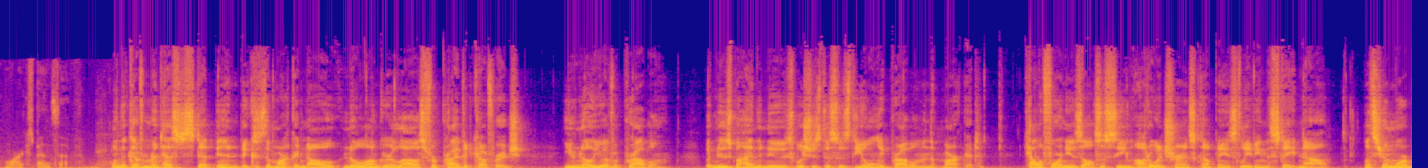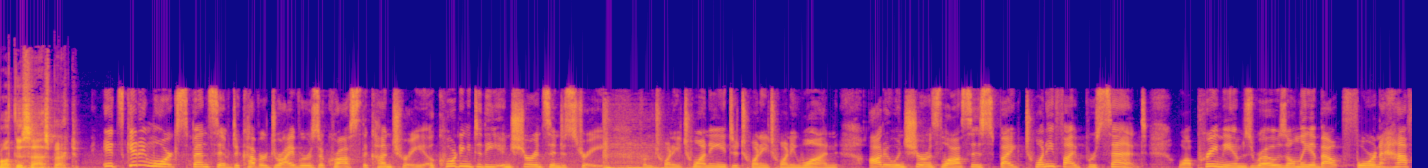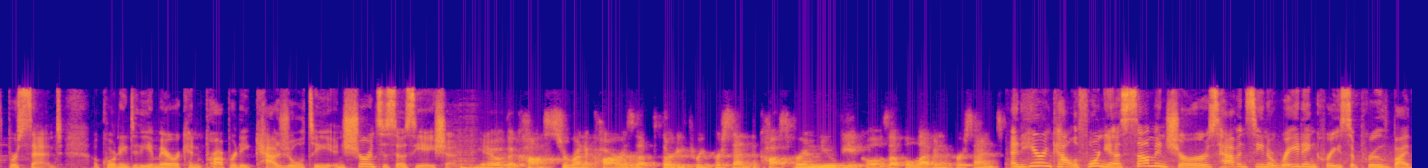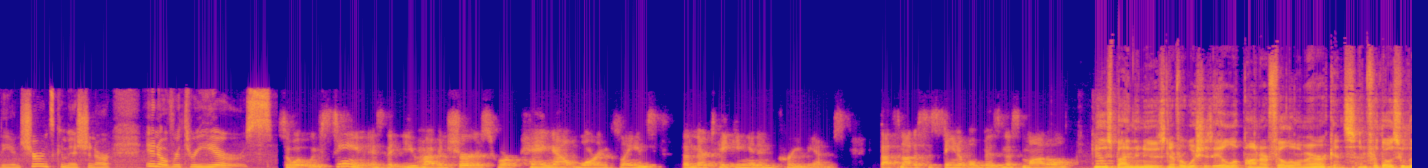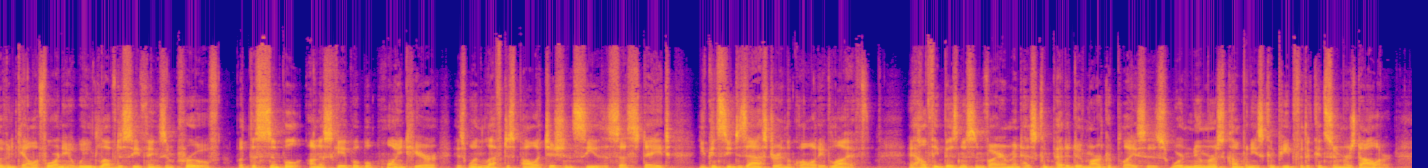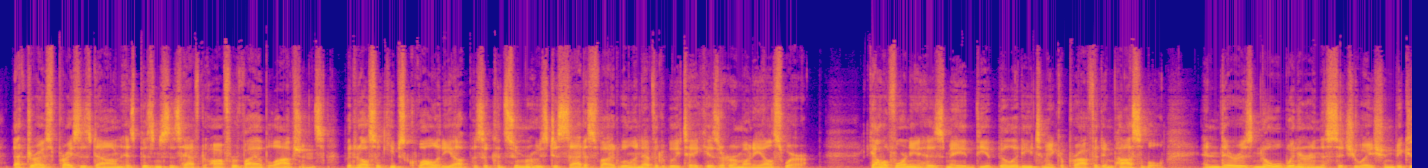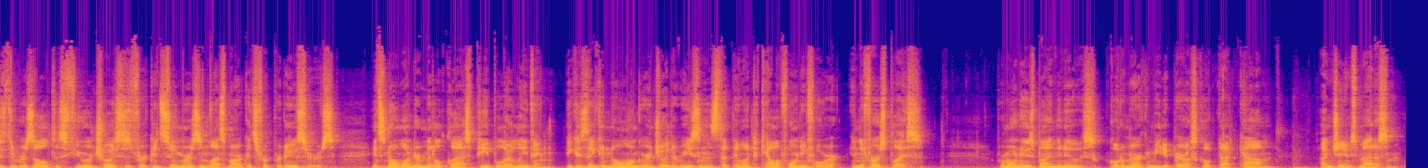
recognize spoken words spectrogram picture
more expensive. When the government has to step in because the market now no longer allows for private coverage you know you have a problem. But news behind the news wishes this was the only problem in the market. California is also seeing auto insurance companies leaving the state now. Let's hear more about this aspect it's getting more expensive to cover drivers across the country, according to the insurance industry. From 2020 to 2021, auto insurance losses spiked 25%, while premiums rose only about 4.5%, according to the American Property Casualty Insurance Association. You know, the cost to rent a car is up 33%, the cost for a new vehicle is up 11%. And here in California, some insurers haven't seen a rate increase approved by the insurance commissioner in over three years. So what we've seen is that you have insurers who are paying out more in claims than they're taking in in premiums. That's not a sustainable business model. News Behind the News never wishes ill upon our fellow Americans, and for those who live in California, we'd love to see things improve. But the simple, unescapable point here is when leftist politicians see this state, you can see disaster in the quality of life. A healthy business environment has competitive marketplaces where numerous companies compete for the consumer's dollar. That drives prices down as businesses have to offer viable options, but it also keeps quality up as a consumer who's dissatisfied will inevitably take his or her money elsewhere. California has made the ability to make a profit impossible, and there is no winner in this situation because the result is fewer choices for consumers and less markets for producers. It's no wonder middle class people are leaving because they can no longer enjoy the reasons that they went to California for in the first place. For more news behind the news, go to AmericanMediaPeriscope.com. I'm James Madison.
